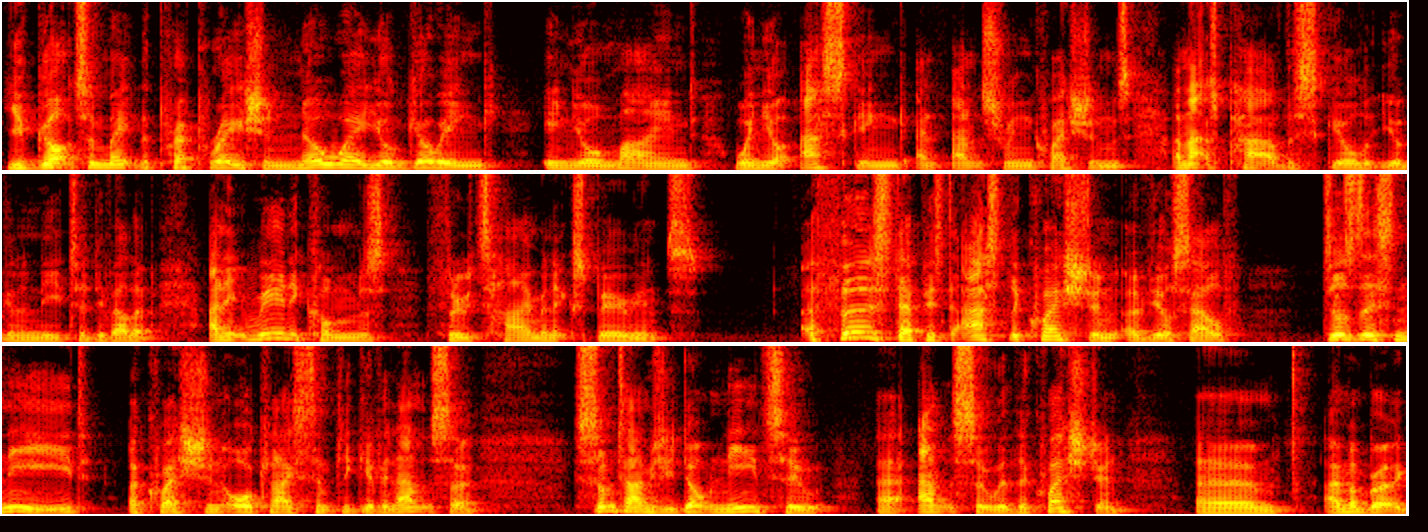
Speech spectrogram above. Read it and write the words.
You've got to make the preparation, know where you're going in your mind when you're asking and answering questions. And that's part of the skill that you're going to need to develop. And it really comes through time and experience. A third step is to ask the question of yourself Does this need a question or can I simply give an answer? Sometimes you don't need to uh, answer with the question. Um, I remember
